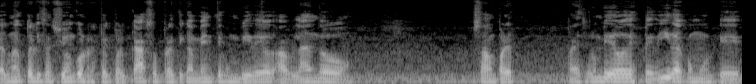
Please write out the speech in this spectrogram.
alguna actualización con respecto al caso. Prácticamente es un video hablando, o sea, parece un video de despedida, como que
